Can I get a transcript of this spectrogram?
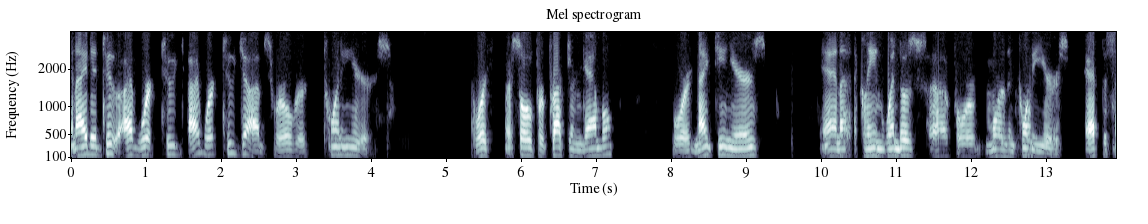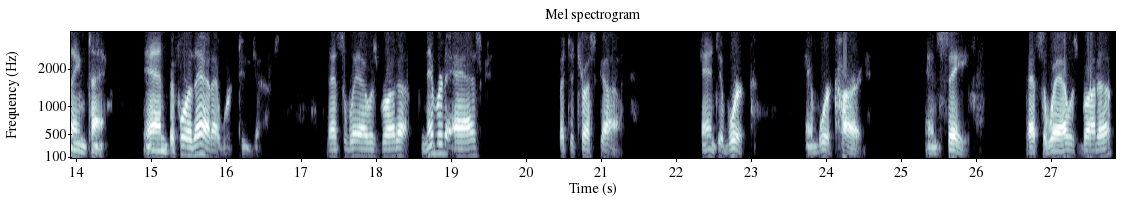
And I did too. I've worked two I worked two jobs for over 20 years. I worked I sold for Procter and Gamble for 19 years and I cleaned windows uh, for more than 20 years at the same time. And before that, I worked two jobs. That's the way I was brought up. Never to ask, but to trust God and to work and work hard and save. That's the way I was brought up.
